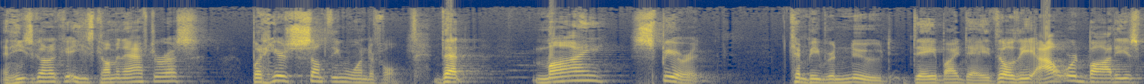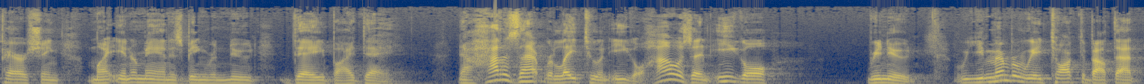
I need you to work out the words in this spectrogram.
And he's going to he's coming after us. But here's something wonderful that my spirit can be renewed day by day. Though the outward body is perishing, my inner man is being renewed day by day. Now, how does that relate to an eagle? How is an eagle renewed. You remember we talked about that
